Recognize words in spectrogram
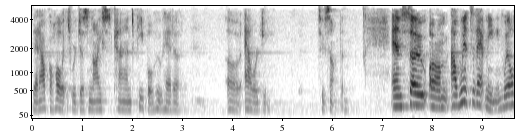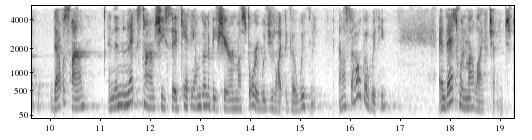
that alcoholics were just nice, kind people who had a, a allergy to something. And so um, I went to that meeting. Well, that was fine. And then the next time she said, Kathy, I'm going to be sharing my story. Would you like to go with me? And I said, I'll go with you. And that's when my life changed.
